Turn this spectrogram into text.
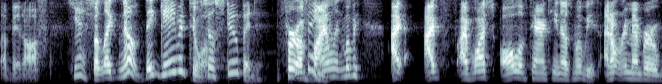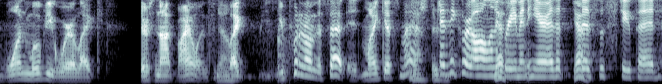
a bit off. Yes, But like, no, they gave it to him so stupid for a violent movie. I I've I've watched all of Tarantino's movies. I don't remember one movie where like there's not violence. No. Like you put it on the set, it might get smashed. there's, I think we're all in Yes. agreement here that Yeah. this was stupid.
